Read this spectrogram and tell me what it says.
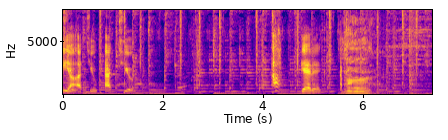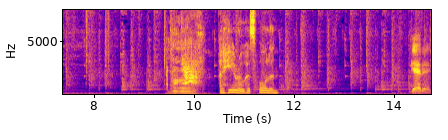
Ia at you. At you. Ah, gerek. A hero has fallen. Gerek.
